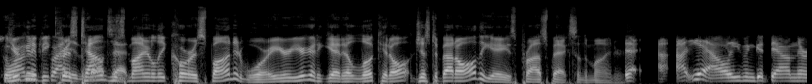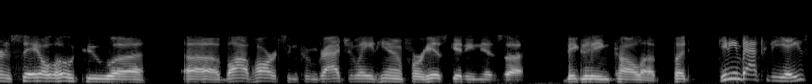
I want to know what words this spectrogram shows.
So You're I'm going to be Chris Townsend's minor league correspondent, Warrior. You're going to get a look at all, just about all the A's prospects in the minors. Yeah, I, yeah, I'll even get down there and say hello to uh, uh, Bob Hartz and congratulate him for his getting his uh, big league call up. But getting back to the A's,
